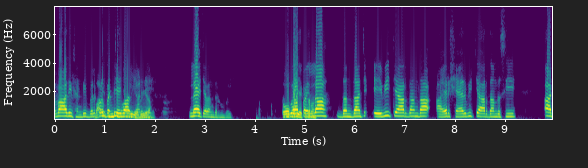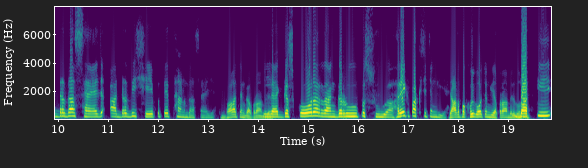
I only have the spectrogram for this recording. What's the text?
ਸਵਾਦ ਹੀ ਠੰਡੀ ਬਿਲਕੁਲ ਬਾਹਲੀ ਠੰਡੀ ਬੱਚੇ ਸਵਾਦ ਹੀ ਆ ਜਾਣਗੇ। ਲੈ ਚੱਲ ਅੰਦਰ ਨੂੰ ਬਈ। ਤੋਪ ਸੂਆ ਹੀ ਇੱਕ ਤਰ੍ਹਾਂ ਪਹਿਲਾ ਦੰਦਾਂ 'ਚ ਇਹ ਵੀ ਚਾਰ ਦੰਦ ਆ ਆਇਰ ਸ਼ਹਿਰ ਵੀ ਚਾਰ ਦੰਦ ਸੀ। ਆਰਡਰ ਦਾ ਸਾਈਜ਼ ਆਰਡਰ ਦੀ ਸ਼ੇਪ ਤੇ ਥਣ ਦਾ ਸਾਈਜ਼ ਬਾਲਾ ਚੰਗਾ ਭਰਾ ਮੇਰੇ। ਲੈਗ ਸਕੋਰ ਰੰਗ ਰੂਪ ਸੂਆ ਹਰੇਕ ਪੱਖ 'ਚ ਚੰਗੀ ਹੈ। ਜਾਤ ਪੱਖੋਂ ਵੀ ਬਹੁਤ ਚੰਗੀ ਆ ਭਰਾ ਮੇਰੇ ਦੋਨੋਂ। ਬਾਕੀ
